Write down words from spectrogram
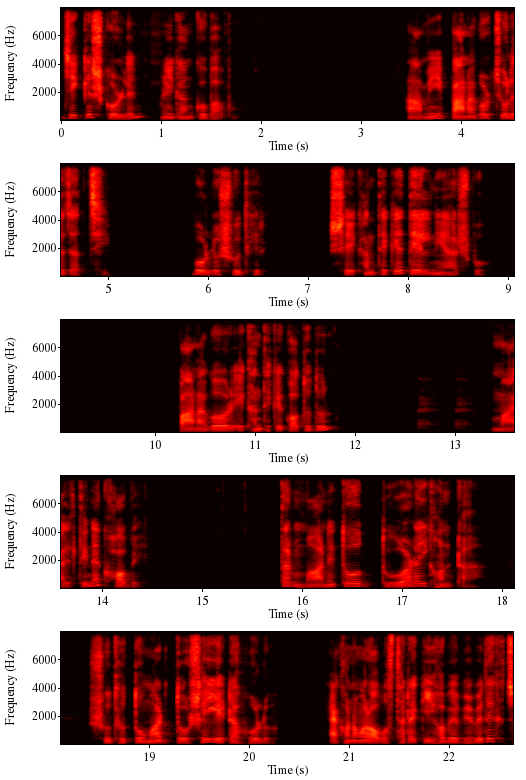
জিজ্ঞেস করলেন মৃগাঙ্ক বাবু। আমি পানাগড় চলে যাচ্ছি, বলল সুধীর। সেখান থেকে তেল নিয়ে আসব। পানাগড় এখান থেকে কত দূর? মাইল তিনেক হবে। তার মানে তো দু আড়াই ঘণ্টা। শুধু তোমার দোষেই এটা হলো। এখন আমার অবস্থাটা কি হবে ভেবে দেখেছ?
